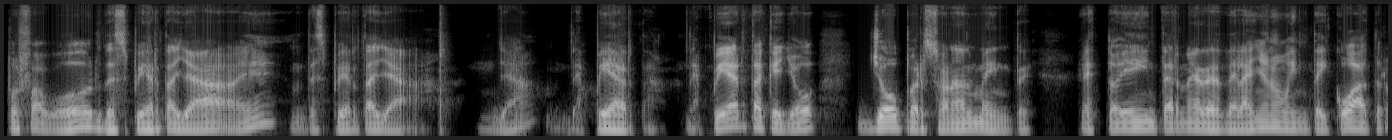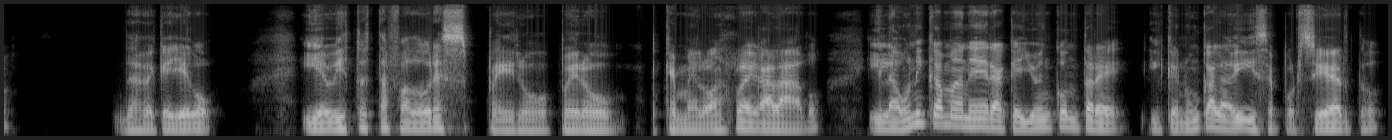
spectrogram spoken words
por favor, despierta ya, ¿eh? Despierta ya. Ya, despierta. Despierta que yo, yo personalmente estoy en internet desde el año 94, desde que llegó, y he visto estafadores, pero, pero que me lo han regalado. Y la única manera que yo encontré, y que nunca la hice, por cierto,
